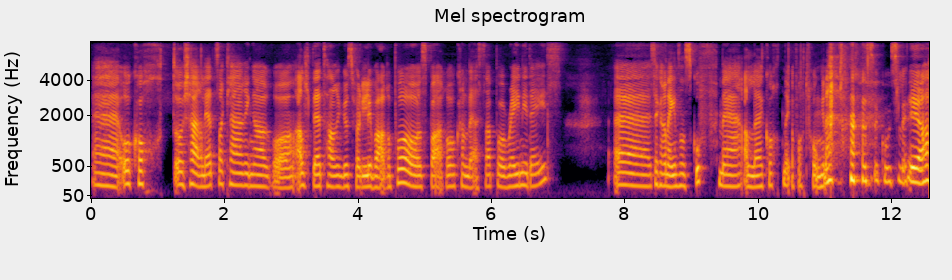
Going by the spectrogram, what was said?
Eh, og kort og kjærlighetserklæringer og alt det tar jeg jo selvfølgelig vare på og sparer og kan lese på rainy days. Eh, så jeg har en egen sånn skuff med alle kortene jeg har fått fra ungene. Så koselig. Ja.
